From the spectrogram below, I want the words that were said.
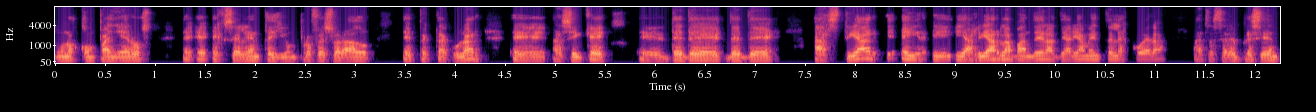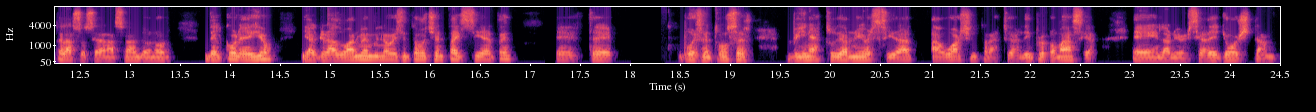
unos compañeros excelentes y un profesorado espectacular. así que desde, desde hastiar e y, arriar las banderas diariamente en la escuela hasta ser el presidente de la Sociedad Nacional de Honor del colegio y al graduarme en 1987, este, pues entonces vine a estudiar universidad a Washington, a estudiar diplomacia en la Universidad de Georgetown,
